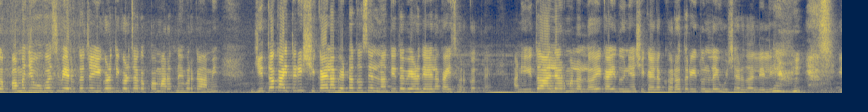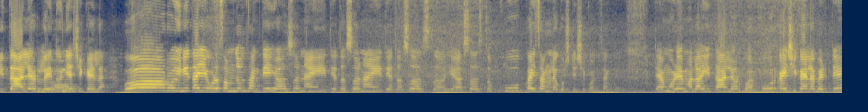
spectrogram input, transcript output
गप्पा म्हणजे उगाच व्यर्थच्या इकडं तिकडच्या गप्पा मारत नाही बरं का आम्ही. जिथं काहीतरी शिकायला भेटत असेल ना तिथं वेळ द्यायला काहीच हरकत नाही. आणि इथं आल्यावर मला लय काही दुनिया शिकायला खरं तर इथून लय हुशार झालेली आहे मी. इथं आल्यावर लय दुनिया शिकायला. हो रोहिणीताई एवढं समजावून सांगते हे असं नाही ते तसं नाही ते तसं असतं हे असं असतं. खूप काही चांगल्या गोष्टी शिकवून सांगते. त्यामुळे मला इथं आल्यावर भरपूर काही शिकायला भेटते.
